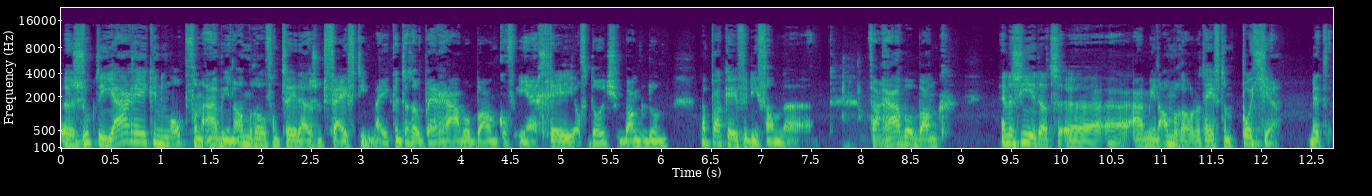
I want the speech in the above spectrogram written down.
Uh, zoek de jaarrekening op van ABN AMRO van 2015. Maar je kunt dat ook bij Rabobank of ING of Deutsche Bank doen. Dan pak even die van, uh, van Rabobank. En dan zie je dat uh, ABN AMRO dat heeft een potje met,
